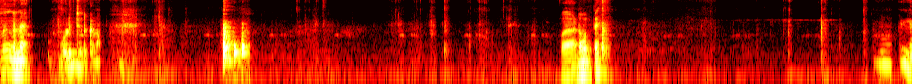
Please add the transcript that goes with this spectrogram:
ഇങ്ങനെ പൊളിച്ചെടുക്കണം. വേണം മുത്തേ. ഇല്ല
